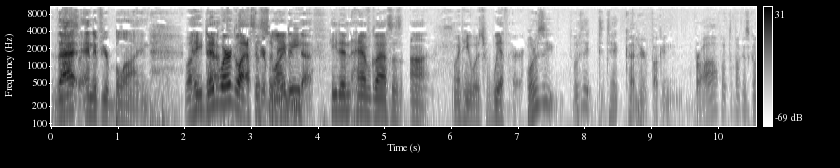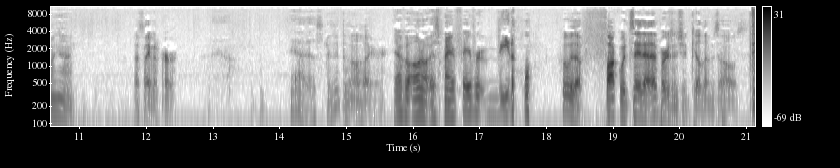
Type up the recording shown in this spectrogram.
That Possibly. and if you're blind. Well, he and did wear glasses, If you're so blind maybe and deaf. he didn't have glasses on when he was with her. What is he? What is he t- t- cutting her fucking bra off? What the fuck is going on? That's not even her. Yeah, it is. Is it? Doesn't look like her. Yoko Ono oh, is my favorite Beatle. Who the fuck would say that? That person should kill themselves. From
